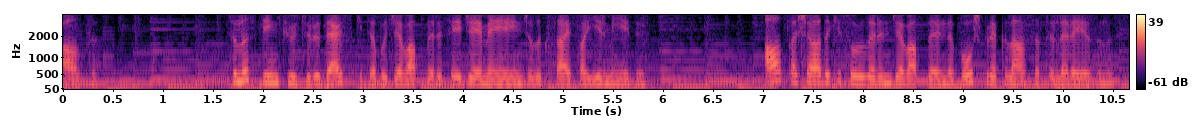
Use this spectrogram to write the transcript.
6. Sınıf Din Kültürü Ders Kitabı Cevapları FCM Yayıncılık Sayfa 27 Alt aşağıdaki soruların cevaplarını boş bırakılan satırlara yazınız.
